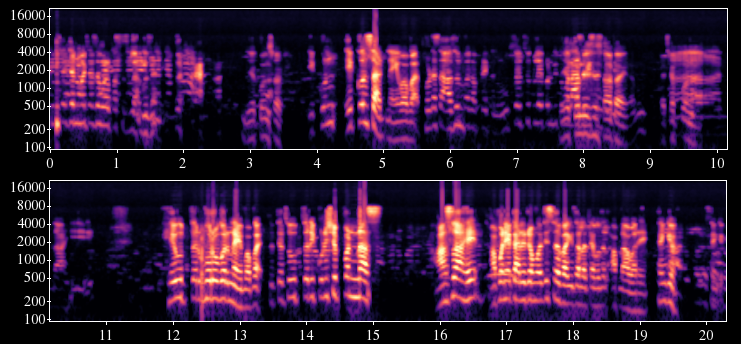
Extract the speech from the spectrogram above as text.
तुमच्या जन्माच्या जवळपासच लागू झाले. एकोणसाठ. एकूण एकोणसाठ नाही बाबा. थोडासा अजून बघा प्रयत्न करू. उत्तर चुकलंय पण मी तुम्हाला एकोणीसशे साठ. आहे. का छप्पन आहे. अं, नाही. हे उत्तर बरोबर नाही बाबा. तर त्याचं उत्तर एकोणीसशे पन्नास. असं आहे. आपण या कार्यक्रमामध्ये सहभागी झाला त्याबद्दल आपला आभार आहे. थँक्यू थँक्यू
